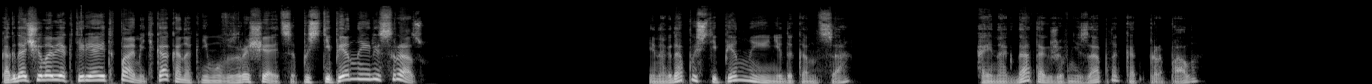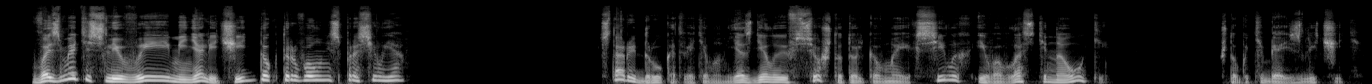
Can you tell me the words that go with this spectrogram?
Когда человек теряет память, как она к нему возвращается, постепенно или сразу?» Иногда постепенно и не до конца, а иногда так же внезапно, как пропала. «Возьметесь ли вы меня лечить, доктор Волни?» — спросил я. «Старый друг», — ответил он, — «я сделаю все, что только в моих силах и во власти науки, чтобы тебя излечить».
